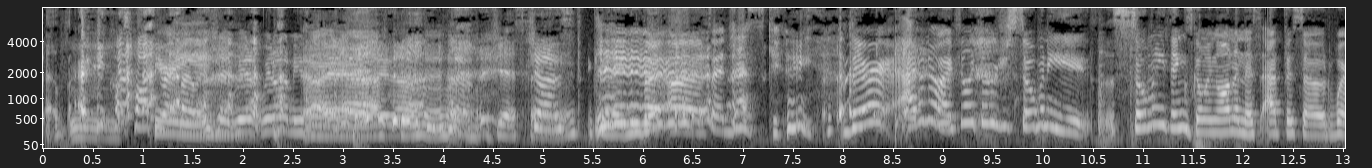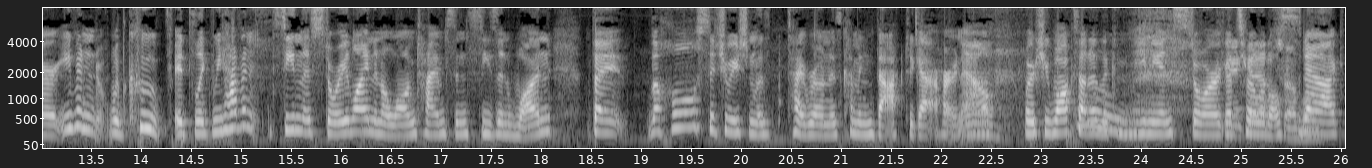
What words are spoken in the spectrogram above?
Copyright violation. We don't, we don't need that. Yeah, I know. Just. Just kidding. But, uh, Said just kidding. there i don't know i feel like there were just so many so many things going on in this episode where even with coop it's like we haven't seen this storyline in a long time since season one but the whole situation with Tyrone is coming back to get her now, where she walks out of the convenience store, gets her get little snack,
